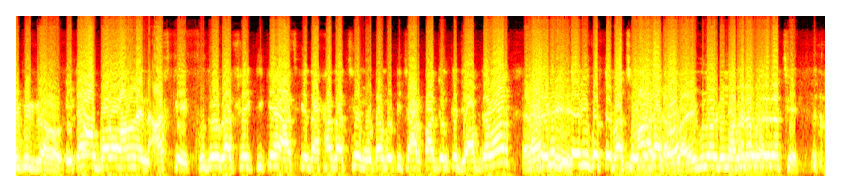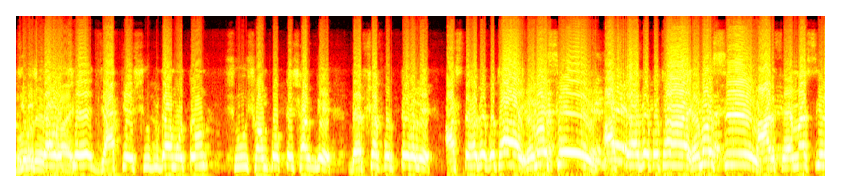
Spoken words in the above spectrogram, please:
রিপিট গ্রাহক। এটাও বড় অনলাইন আজকে ক্ষুদ্র ব্যবসায়ী থেকে আজকে দেখা যাচ্ছে মোটামুটি চার পাঁচ জনকে জব দেওয়ার তৈরি করতে পারছে। কথাটা বোঝা যাচ্ছে। জিনিসটা হচ্ছে যাকে সুবিধা মতন সুসম্পর্কের সঙ্গে ব্যবসা করতে হলে আসতে হবে কোথায়? আসতে হবে কোথায়? আর ফেমাসির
